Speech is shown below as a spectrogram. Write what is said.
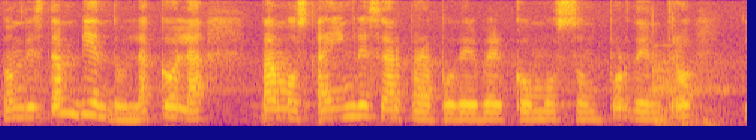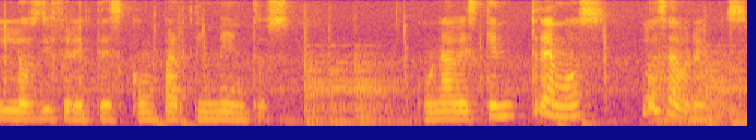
Donde están viendo la cola vamos a ingresar para poder ver cómo son por dentro los diferentes compartimentos. Una vez que entremos, lo sabremos.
